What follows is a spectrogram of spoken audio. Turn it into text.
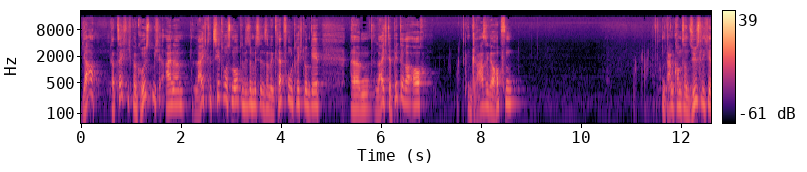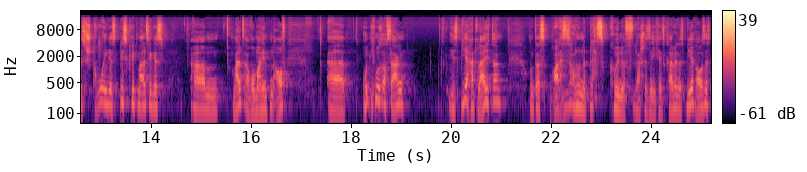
Ja, tatsächlich begrüßt mich eine leichte Zitrusnote, die so ein bisschen in so eine Grapefruit-Richtung geht. Ähm, leichte Bittere auch, grasiger Hopfen. Und dann kommt so ein süßliches, strohiges, biskuitmalziges ähm, Malzaroma hinten auf. Äh, und ich muss auch sagen, dieses Bier hat leichter und das, boah, das ist auch nur eine blassgrüne Flasche, sehe ich jetzt gerade, wenn das Bier raus ist.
